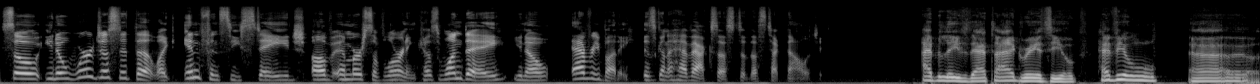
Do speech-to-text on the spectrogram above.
So, you know, we're just at the like infancy stage of immersive learning because one day, you know, everybody is going to have access to this technology. I believe that. I agree with you. Have you uh,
